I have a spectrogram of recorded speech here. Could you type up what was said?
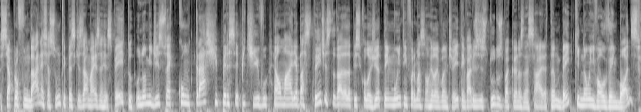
se aprofundar nesse assunto e pesquisar mais a respeito, o nome disso é contraste perceptivo é uma área bastante estudada da psicologia, tem muita informação relevante aí, tem vários estudos bacanas nessa área também, que não envolvem bots.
